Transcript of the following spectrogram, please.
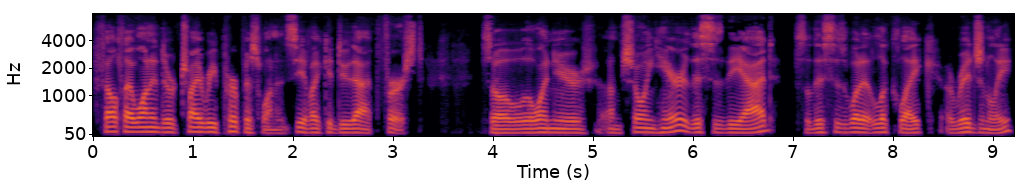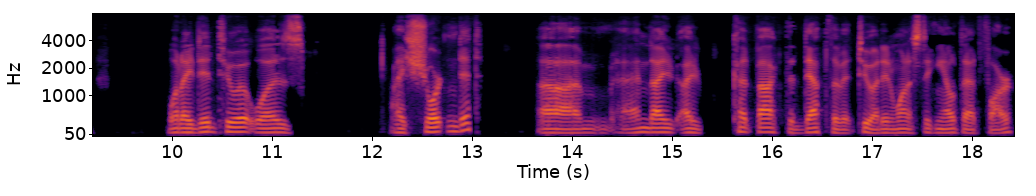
felt I wanted to try repurpose one and see if I could do that first. So the one you're I'm showing here, this is the ad. So this is what it looked like originally. What I did to it was I shortened it um, and I, I cut back the depth of it too. I didn't want it sticking out that far.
